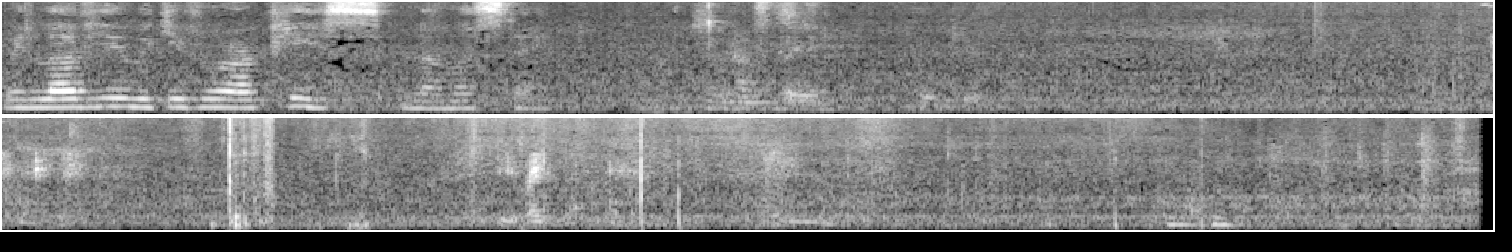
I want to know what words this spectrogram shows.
We love you. We give you our peace. Namaste. Namaste.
